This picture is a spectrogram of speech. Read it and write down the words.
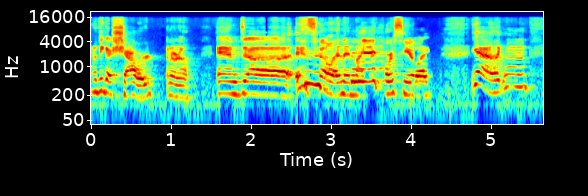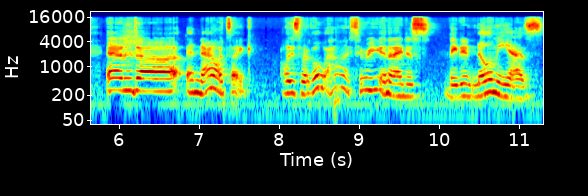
I think I showered. I don't know. And uh and so and then like of course you're like, yeah, like mm. and uh and now it's like all these people are like, oh Alex, who are you? And then I just they didn't know me as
